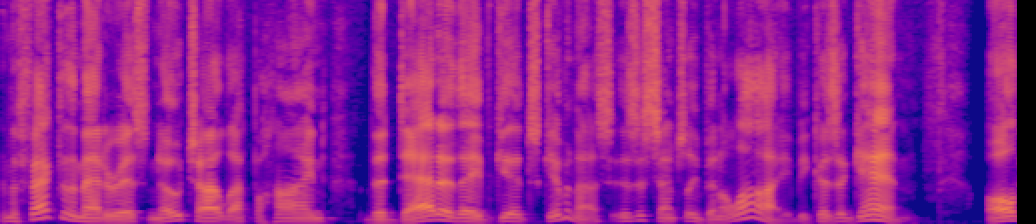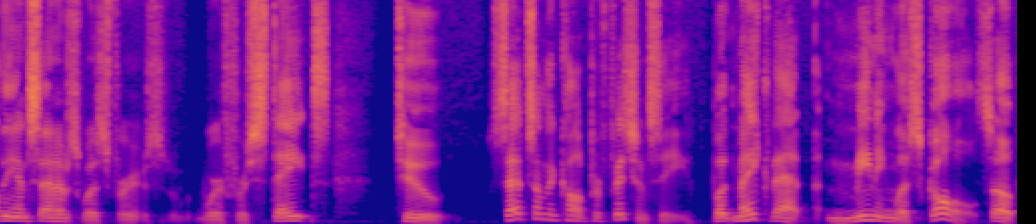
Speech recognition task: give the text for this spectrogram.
And the fact of the matter is, No Child Left Behind, the data they've given us has essentially been a lie because, again, all the incentives was for, were for states to set something called proficiency, but make that meaningless goal. So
